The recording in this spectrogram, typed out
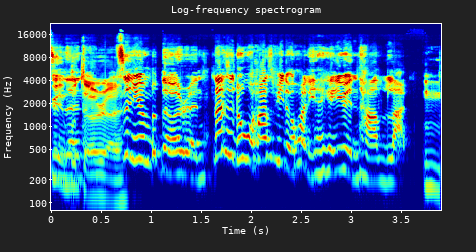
怨不得人，是怨不得人。但是如果他是劈腿的话，你还可以怨他懒，嗯，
